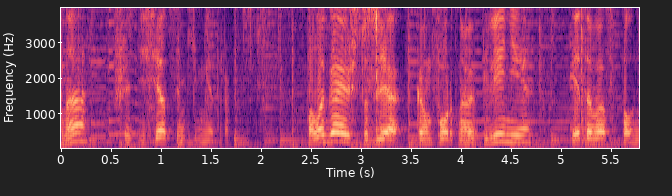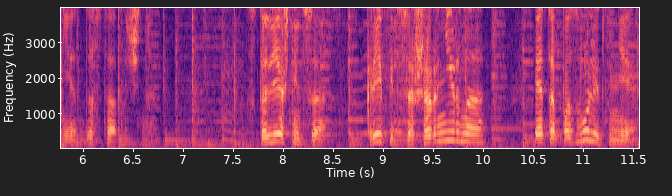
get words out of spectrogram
на 60 сантиметров. Полагаю, что для комфортного пиления этого вполне достаточно. Столешница крепится шарнирно. Это позволит мне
